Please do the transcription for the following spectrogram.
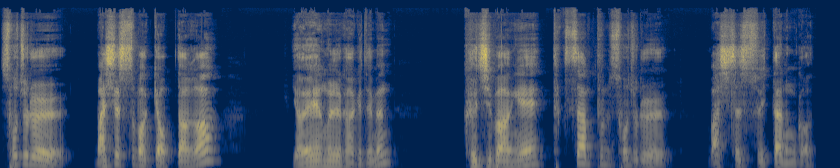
소주를 마실 수밖에 없다가 여행을 가게 되면 그 지방의 특산품 소주를 마실 수 있다는 것.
